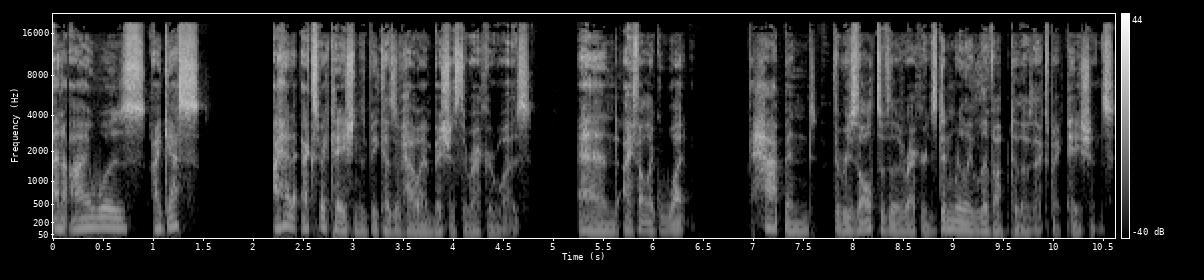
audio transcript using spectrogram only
And I was, I guess, I had expectations because of how ambitious the record was. And I felt like what happened, the results of those records didn't really live up to those expectations.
